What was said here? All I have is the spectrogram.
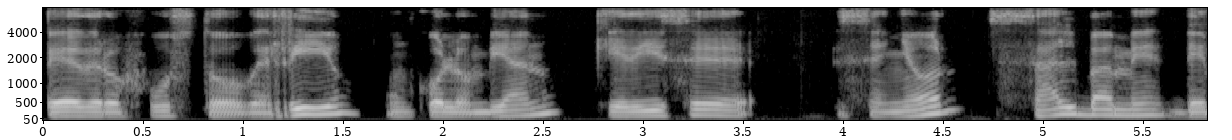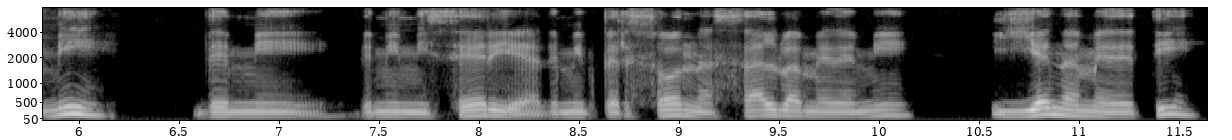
Pedro Justo Berrío, un colombiano, que dice, Señor, sálvame de mí, de mi, de mi miseria, de mi persona, sálvame de mí y lléname de ti.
